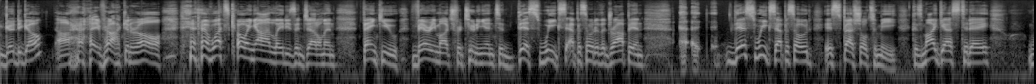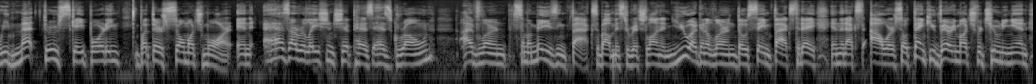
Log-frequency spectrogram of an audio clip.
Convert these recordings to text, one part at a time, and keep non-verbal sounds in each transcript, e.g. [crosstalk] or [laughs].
I'm good to go. All [laughs] right, rock and roll. [laughs] What's going on, ladies and gentlemen? Thank you very much for tuning in to this week's episode of The Drop In. [clears throat] This week's episode is special to me because my guest today we met through skateboarding, but there's so much more. And as our relationship has has grown, I've learned some amazing facts about Mr. Rich Lund, and you are going to learn those same facts today in the next hour. So thank you very much for tuning in.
